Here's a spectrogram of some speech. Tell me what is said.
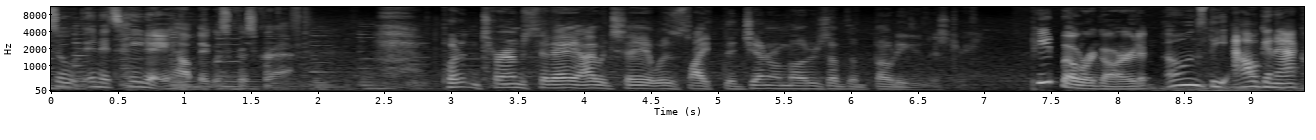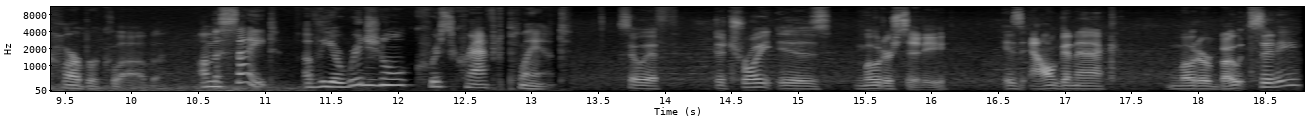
So, in its heyday, how big was Chris Craft? Put it in terms today, I would say it was like the General Motors of the boating industry. Pete Beauregard owns the Algonac Harbor Club on the site of the original Chris Craft plant. So, if Detroit is Motor City, is Algonac Motor Boat City?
